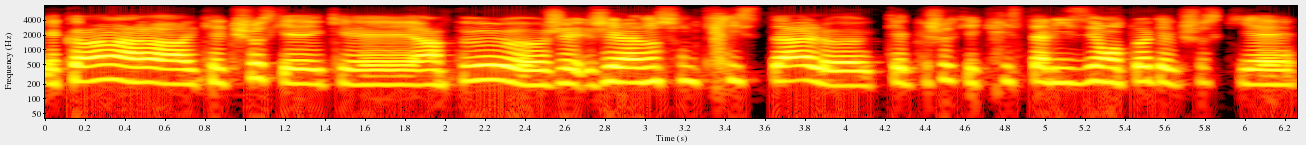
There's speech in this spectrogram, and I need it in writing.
y a quand même euh, quelque chose qui est, qui est un peu. Euh, j'ai la notion de cristal, quelque chose qui est cristallisé en toi, quelque chose qui est,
